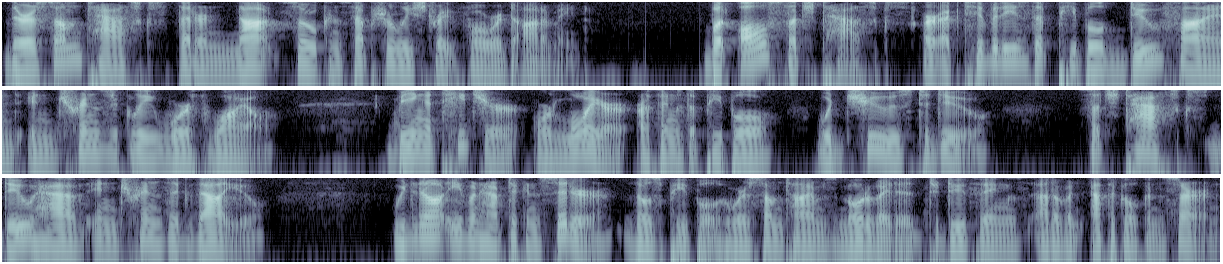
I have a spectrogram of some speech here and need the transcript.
There are some tasks that are not so conceptually straightforward to automate. But all such tasks are activities that people do find intrinsically worthwhile being a teacher or lawyer are things that people would choose to do. Such tasks do have intrinsic value. We do not even have to consider those people who are sometimes motivated to do things out of an ethical concern.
